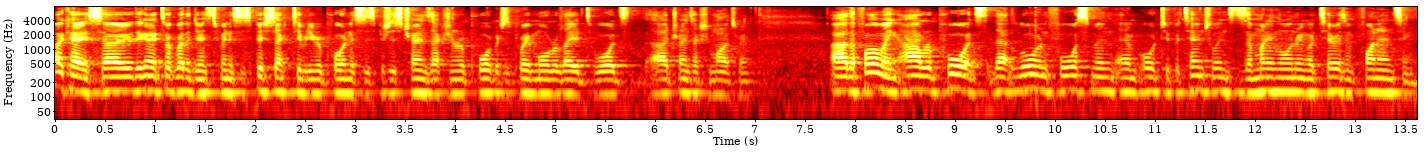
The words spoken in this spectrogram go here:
Okay, so they're going to talk about the difference between a suspicious activity report and a suspicious transaction report, which is probably more related towards uh, transaction monitoring. Uh, the following are reports that law enforcement um, or to potential instances of money laundering or terrorism financing.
